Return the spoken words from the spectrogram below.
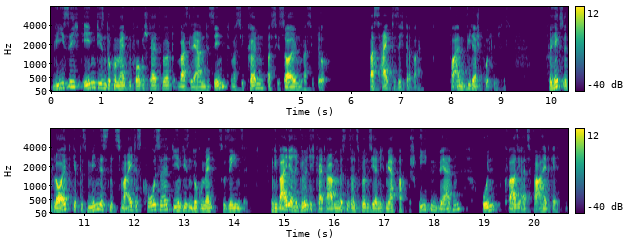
wie sich in diesen Dokumenten vorgestellt wird, was Lernende sind, was sie können, was sie sollen, was sie dürfen. Was zeigte sich dabei? Vor allem Widersprüchliches. Für Higgs und Lloyd gibt es mindestens zwei Diskurse, die in diesen Dokumenten zu sehen sind. Und die beide ihre Gültigkeit haben müssen, sonst würden sie ja nicht mehrfach beschrieben werden und quasi als Wahrheit gelten.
